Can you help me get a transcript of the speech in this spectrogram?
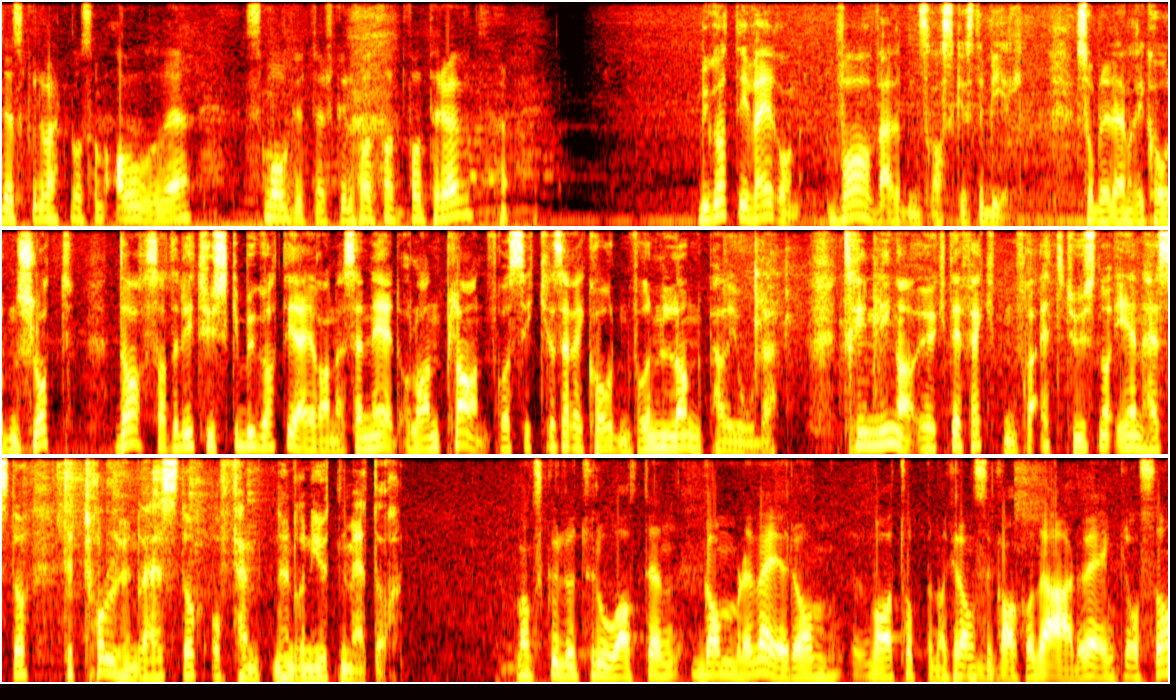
det skulle vært noe som alle smågutter skulle fått, fått, fått prøvd. Bugatti Veyron var verdens raskeste bil. Så ble den rekorden slått. Da satte de tyske Bugatti-eierne seg ned og la en plan for å sikre seg rekorden for en lang periode. Trimminga økte effekten fra 1001 hester til 1200 hester og 1500 newtonmeter. Man skulle jo tro at den gamle Veyron var toppen av kransekaka, og det er det jo egentlig også.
